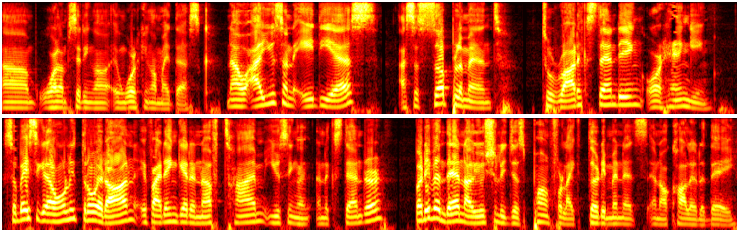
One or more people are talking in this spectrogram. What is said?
um, while I'm sitting on and working on my desk. Now I use an ADS as a supplement to rod extending or hanging. So basically, I only throw it on if I didn't get enough time using a, an extender. But even then, I'll usually just pump for like 30 minutes and I'll call it a day.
